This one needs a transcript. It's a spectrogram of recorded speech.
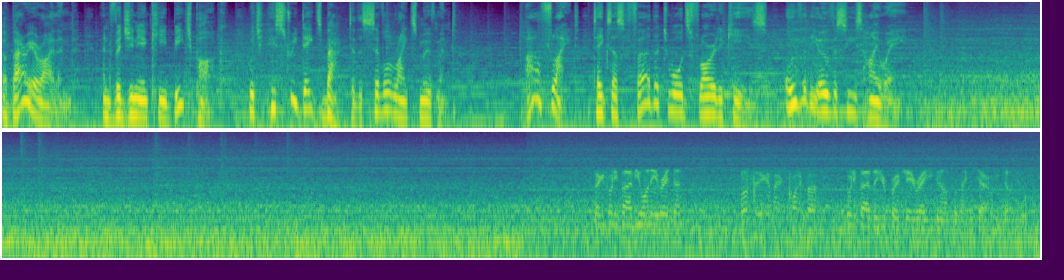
a barrier island, and Virginia Key Beach Park, which history dates back to the civil rights movement. Our flight takes us further towards Florida Keys over the Overseas Highway. American 25, you want 8 right then? We'll take American 25. 25, as you approach A right, you can also thank the tower. We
